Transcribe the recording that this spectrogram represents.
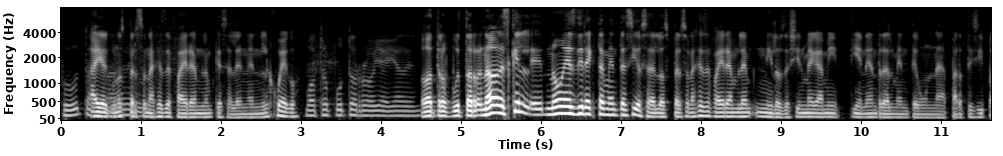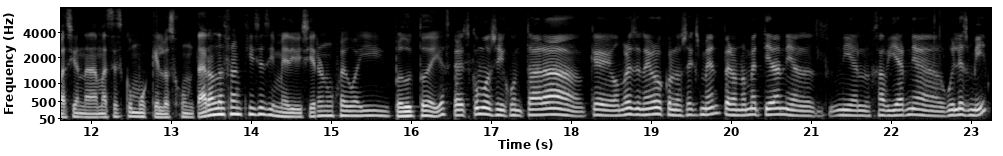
Puta Hay algunos personajes de Fire Emblem que salen en el juego. Otro puto rollo ahí adentro. Otro puto... ro- No, es que eh, no es directamente así. O sea, los personajes de Fire Emblem ni los de Shin Megami tienen realmente una participación. Nada más es como que los juntaron las franquicias y medio hicieron un juego ahí producto de ellas. Pero es como si juntara que Hombres de Negro con los X-Men, pero no metiera ni al ni al Javier ni al Will Smith.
